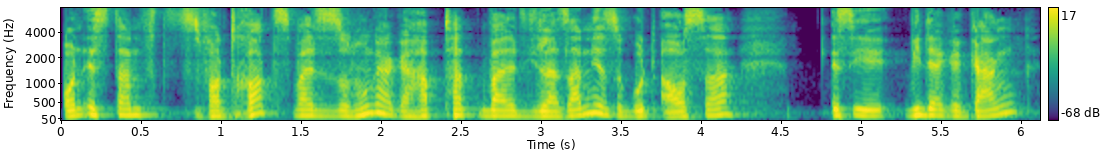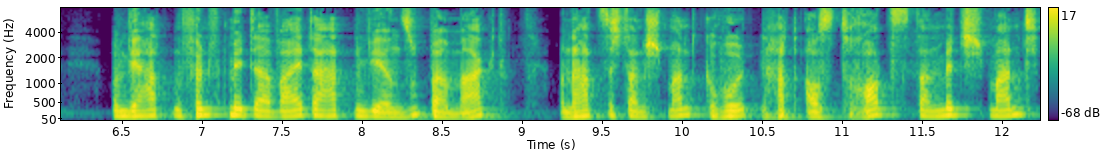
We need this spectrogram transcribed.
und ist dann vor Trotz, weil sie so einen Hunger gehabt hat, weil die Lasagne so gut aussah, ist sie wieder gegangen und wir hatten fünf Meter weiter hatten wir einen Supermarkt und hat sich dann Schmand geholt und hat aus Trotz dann mit Schmand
